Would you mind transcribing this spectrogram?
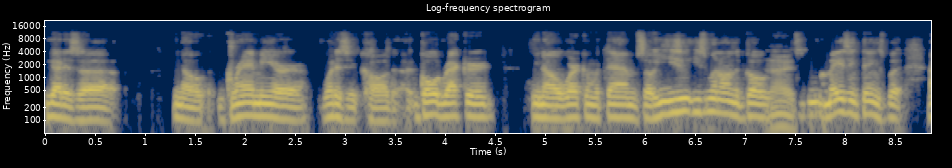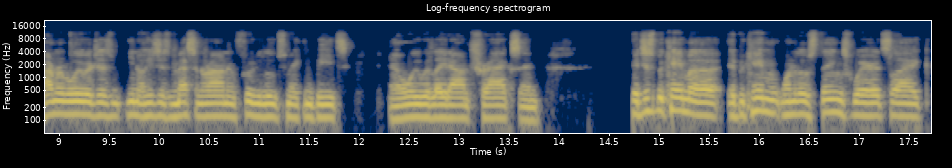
he got his uh you know Grammy or what is it called gold record. You know, working with them. So he he's went on to go nice. amazing things. But I remember we were just you know he's just messing around in Fruity Loops making beats, and we would lay down tracks, and it just became a it became one of those things where it's like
